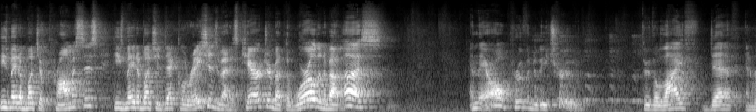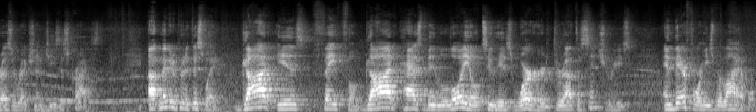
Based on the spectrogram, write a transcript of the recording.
He's made a bunch of promises, he's made a bunch of declarations about his character, about the world, and about us. And they're all proven to be true through the life, death, and resurrection of Jesus Christ. Uh, maybe to put it this way God is faithful. God has been loyal to his word throughout the centuries, and therefore he's reliable.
